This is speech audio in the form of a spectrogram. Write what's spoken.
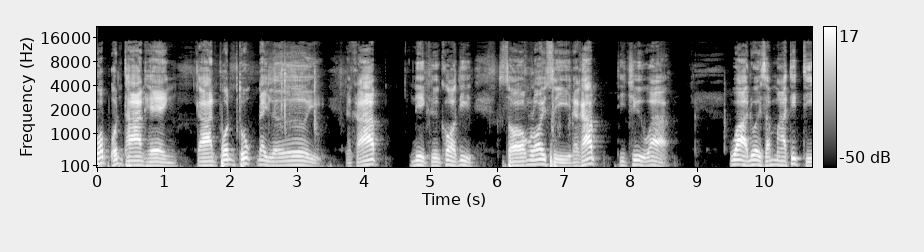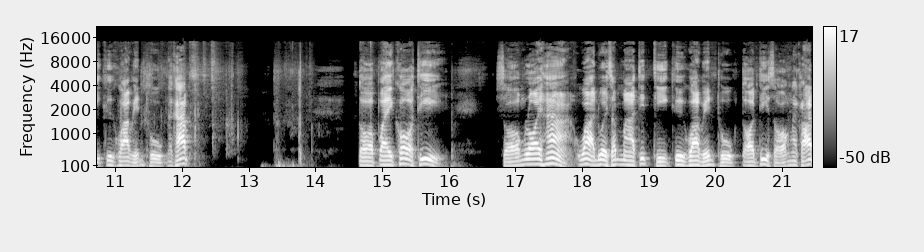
พบหนทางแห่ง การพ้นทุกข์ได้เลยนะครับ นี่คือข้อที่ 204 นะครับ ที่ชื่อว่าว่าด้วยสัมมาทิฏฐิคือความเห็นถูกนะครับ ต่อไปข้อที่ 205 ว่าด้วยสัมมาทิฏฐิคือความเห็นถูกตอนที่สองนะครับ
